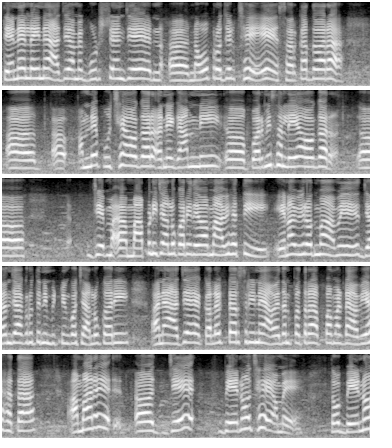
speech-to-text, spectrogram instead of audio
તેને લઈને આજે અમે ગુડ સ્ટેન્ડ જે નવો પ્રોજેક્ટ છે એ સરકાર દ્વારા અમને પૂછ્યા વગર અને ગામની પરમિશન લેયા વગર જે માપણી ચાલુ કરી દેવામાં આવી હતી, એના વિરોધમાં અમે જનજાગૃતિની મિટિંગો ચાલુ કરી અને આજે કલેક્ટરશ્રીને આવેદનપત્ર આપવા માટે આવ્યા હતા. અમારે જે બહેનો છે અમે તો બહેનો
